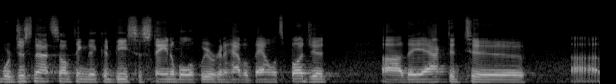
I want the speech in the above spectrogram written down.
were just not something that could be sustainable if we were going to have a balanced budget. Uh, they acted to uh,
